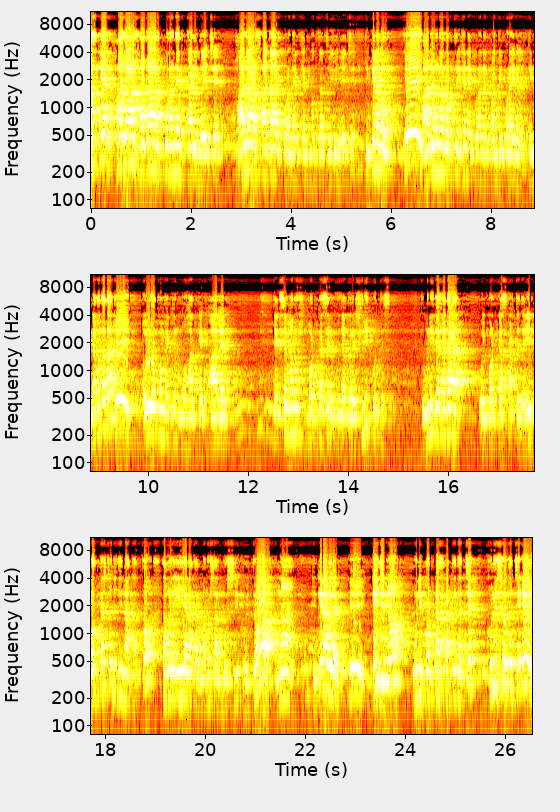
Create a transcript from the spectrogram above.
আজকে হাজার হাজার কোরআনের কারি হয়েছে হাজার হাজার কোরআনের খেদমতগার তৈরি হয়েছে। ঠিক কিনা বলেন ঠিক। আজ ওনার রক্ত এখানে কোরআনের পাগড়ি পড়াই গেলেন। ঠিক না কথাটা? ওই রকম একজন মহাক্কেক আলেম দেখছে মানুষ বট গাছের পূজা করে শিরিক করতেছে। উনি দেখা যায় ওই বট গাছ কাটতে যায় এই বট গাছটা যদি না থাকতো তাহলে এই এলাকার মানুষ আর মুশরিক হইতো না। ঠিক কিনা বলেন? এই জন্য উনি বটগাছ কাটতে যাচ্ছেন। হচ্ছে এই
